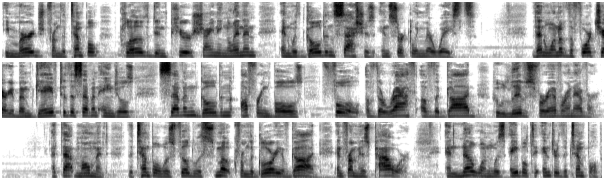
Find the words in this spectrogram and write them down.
emerged from the temple, clothed in pure shining linen and with golden sashes encircling their waists. Then one of the four cherubim gave to the seven angels seven golden offering bowls full of the wrath of the God who lives forever and ever. At that moment, the temple was filled with smoke from the glory of God and from his power, and no one was able to enter the temple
